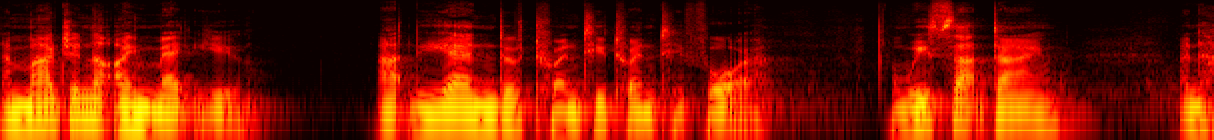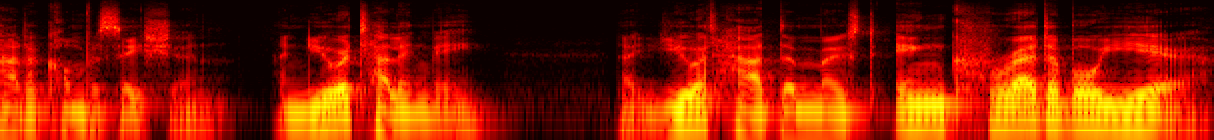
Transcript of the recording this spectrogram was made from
Imagine that I met you at the end of 2024 and we sat down and had a conversation, and you were telling me that you had had the most incredible year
